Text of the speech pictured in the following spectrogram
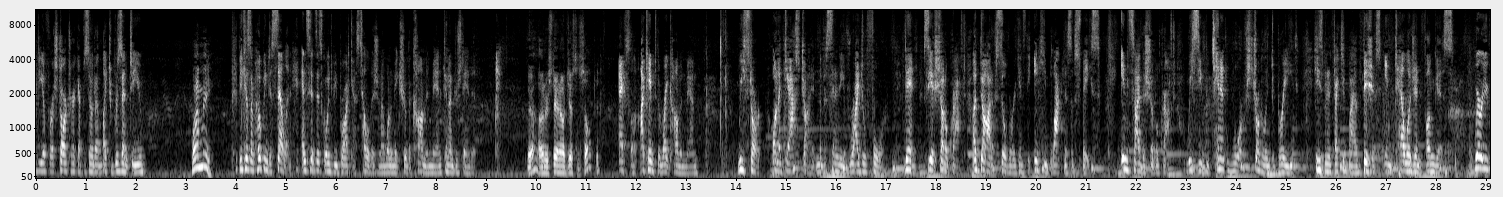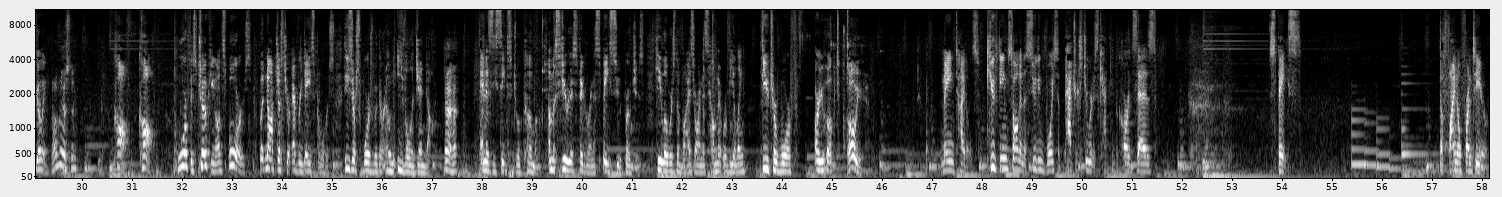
idea for a Star Trek episode I'd like to present to you. Why me? Because I'm hoping to sell it, and since it's going to be broadcast television, I want to make sure the common man can understand it. Yeah, I understand I was just insulted. Excellent. I came to the right common man. We start on a gas giant in the vicinity of Rigel 4. Then see a shuttlecraft, a dot of silver against the inky blackness of space. Inside the shuttlecraft, we see Lieutenant Worf struggling to breathe. He's been infected by a vicious, intelligent fungus. Where are you going? I'm listening. Cough, cough. Worf is choking on spores, but not just your everyday spores. These are spores with their own evil agenda. Uh-huh. And as he sinks into a coma, a mysterious figure in a spacesuit approaches. He lowers the visor on his helmet, revealing Future Worf. Are you hooked? Oh, yeah. Main titles. Cue theme song and the soothing voice of Patrick Stewart as Captain Picard says Space. The final frontier.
